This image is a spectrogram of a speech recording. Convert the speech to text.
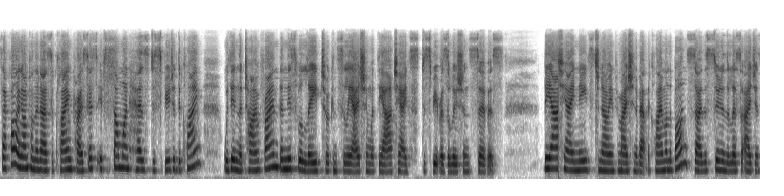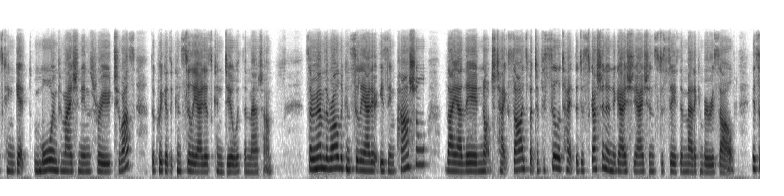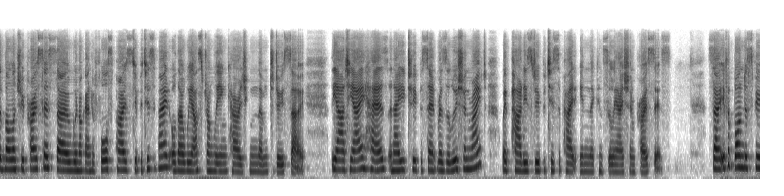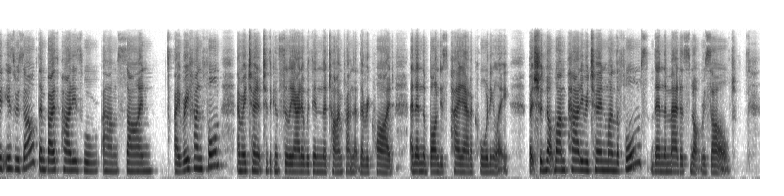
So following on from the notice of claim process, if someone has disputed the claim within the time frame, then this will lead to a conciliation with the RTA Dispute Resolution Service. The RTA needs to know information about the claim on the bond, so the sooner the lessor agents can get more information in through to us, the quicker the conciliators can deal with the matter. So remember the role of the conciliator is impartial, they are there not to take sides but to facilitate the discussion and negotiations to see if the matter can be resolved. It's a voluntary process so we're not going to force parties to participate although we are strongly encouraging them to do so. The RTA has an 82% resolution rate where parties do participate in the conciliation process. So if a bond dispute is resolved then both parties will um, sign a refund form and return it to the conciliator within the time frame that they're required and then the bond is paid out accordingly. But should not one party return one of the forms then the matter's not resolved.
